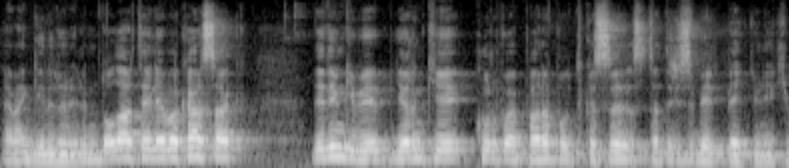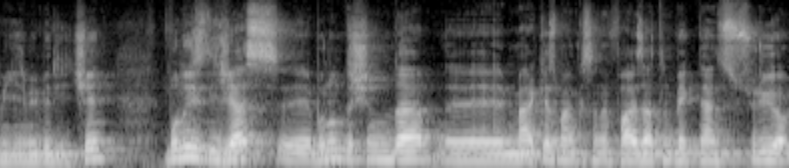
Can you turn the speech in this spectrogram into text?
hemen geri dönelim. Dolar TL'ye bakarsak dediğim gibi yarınki kur ve para politikası stratejisi bekleniyor 2021 için. Bunu izleyeceğiz. Bunun dışında Merkez Bankası'nın faiz artırım beklentisi sürüyor.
